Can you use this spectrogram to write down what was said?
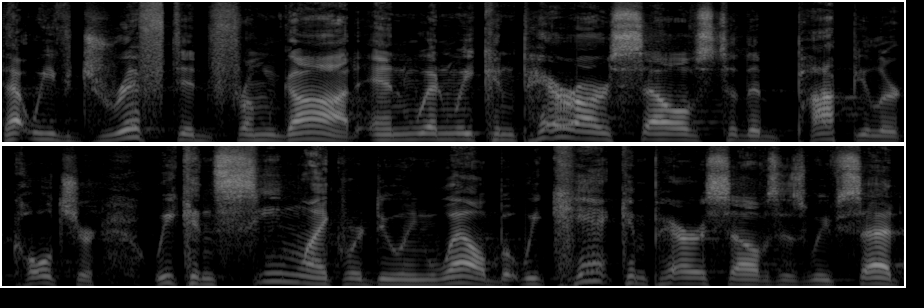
That we've drifted from God. And when we compare ourselves to the popular culture, we can seem like we're doing well, but we can't compare ourselves, as we've said,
